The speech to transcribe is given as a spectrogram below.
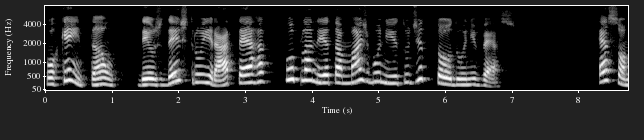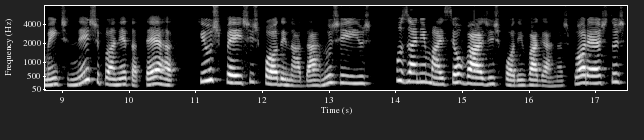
Porque então Deus destruirá a terra, o planeta mais bonito de todo o universo. É somente neste planeta Terra que os peixes podem nadar nos rios, os animais selvagens podem vagar nas florestas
